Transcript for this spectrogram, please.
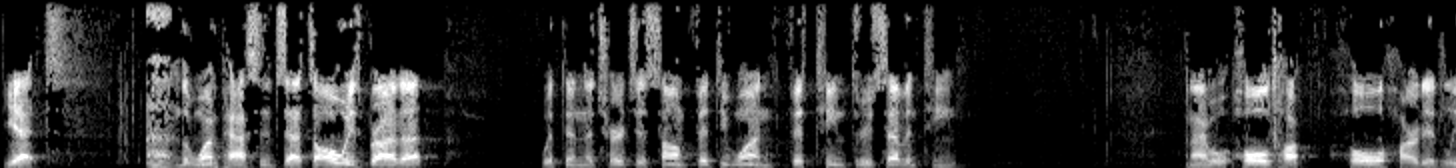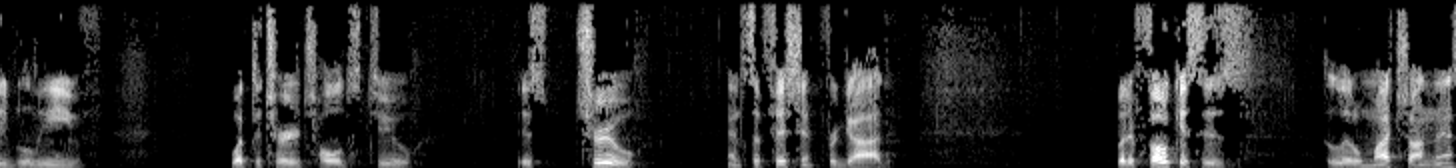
Yet, the one passage that's always brought up within the church is Psalm 51, 15 through 17. And I will wholeheartedly believe what the church holds to is true and sufficient for God. But it focuses a little much on this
